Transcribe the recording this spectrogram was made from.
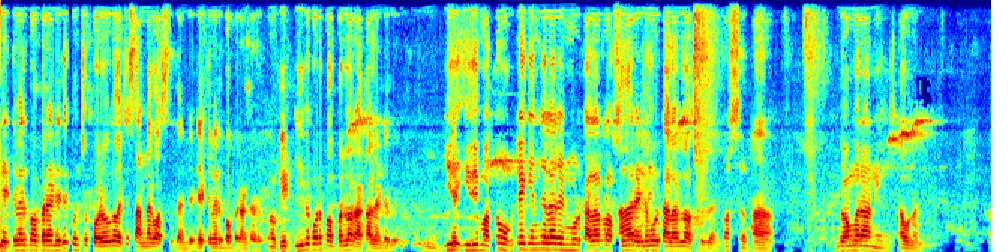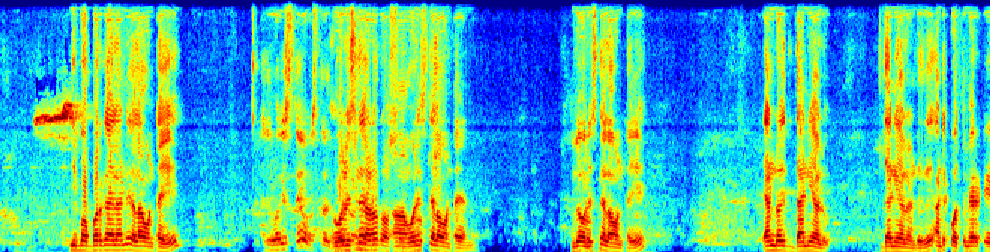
నెత్తి మీద బొబ్బరి అనేది కొంచెం పొడవుగా వచ్చి సన్నగా వస్తుంది అండి నెత్తి మీద బొబ్బరి అంటారు. ఇవి కూడా బొబ్బరిలో రకాలండి ఇవి. ఇది ఇది మొత్తం ఒకటే గింజల రెండు మూడు కలర్లు వస్తుంది రెండు మూడు కలర్లో వస్తుంది. అండి వస్తుంది దొంగరాని అవునండి. ఈ బొబ్బరికాయలు అండి ఇలా ఉంటాయి? ఒలిస్తే ఇలా ఉంటాయండి? ఇవి ఒలిస్తే ఇలా ఉంటాయి? అండ్ ధనియాలు. ధనియాలు అండి ఇది. అంటే కొత్తిమీరకి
